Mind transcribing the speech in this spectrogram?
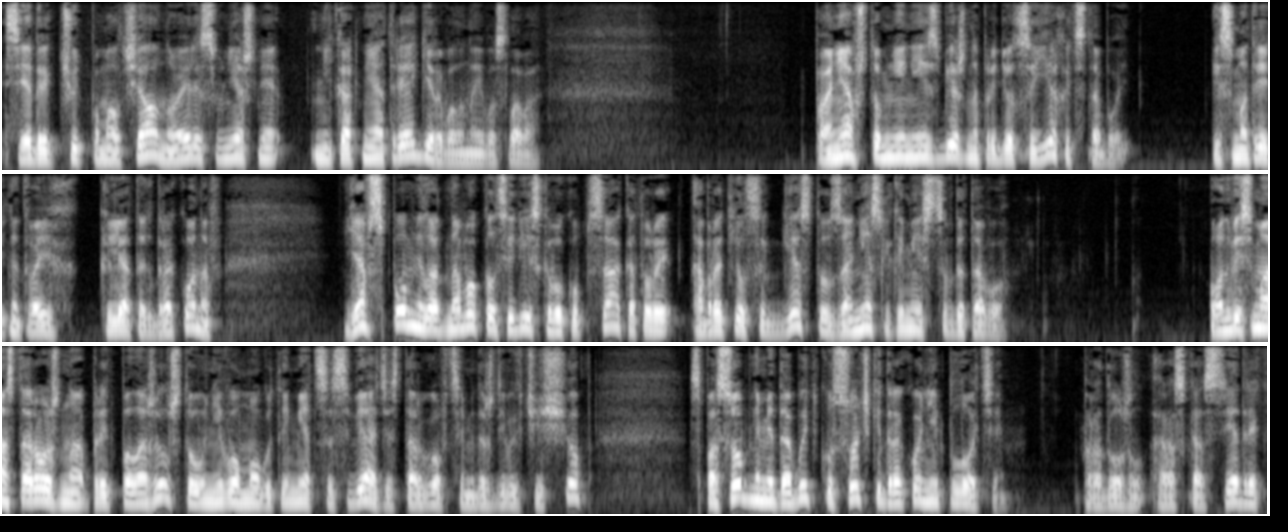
Седрик чуть помолчал, но Элис внешне никак не отреагировала на его слова. «Поняв, что мне неизбежно придется ехать с тобой и смотреть на твоих клятых драконов, — я вспомнил одного колсидийского купца, который обратился к Гесту за несколько месяцев до того. Он весьма осторожно предположил, что у него могут иметься связи с торговцами дождевых чащоб, способными добыть кусочки драконьей плоти, — продолжил рассказ Седрик,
